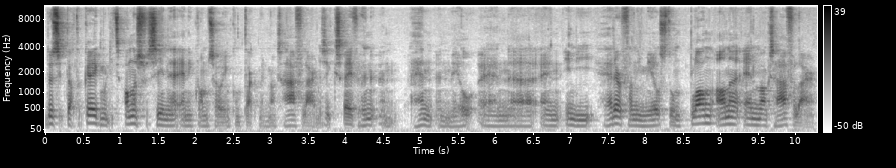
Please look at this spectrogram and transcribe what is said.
Dus ik dacht, oké, ik moet iets anders verzinnen en ik kwam zo in contact met Max Havelaar. Dus ik schreef hun een, hen een mail en, eh, en in die header van die mail stond Plan Anne en Max Havelaar.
